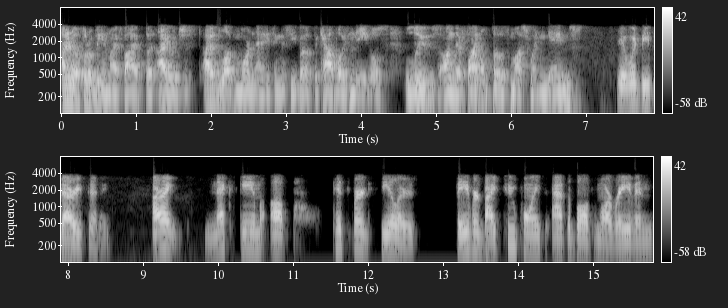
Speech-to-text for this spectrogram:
I don't know if it'll be in my five, but I would just I'd love more than anything to see both the Cowboys and the Eagles lose on their final both must win games. It would be very fitting. All right, next game up, Pittsburgh Steelers favored by two points at the Baltimore Ravens.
